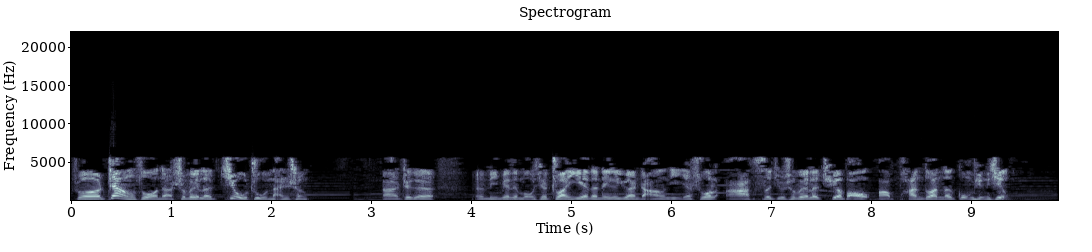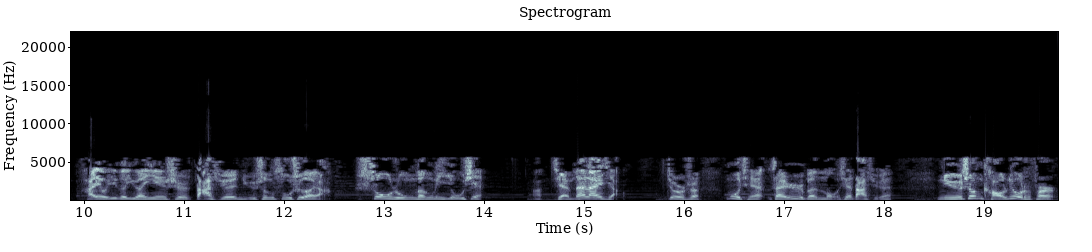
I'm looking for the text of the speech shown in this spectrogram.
说这样做呢是为了救助男生。啊，这个呃里面的某些专业的那个院长也说了啊，此举是为了确保啊判断的公平性。还有一个原因是大学女生宿舍呀收容能力有限啊。简单来讲，就是说目前在日本某些大学，女生考六十分。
